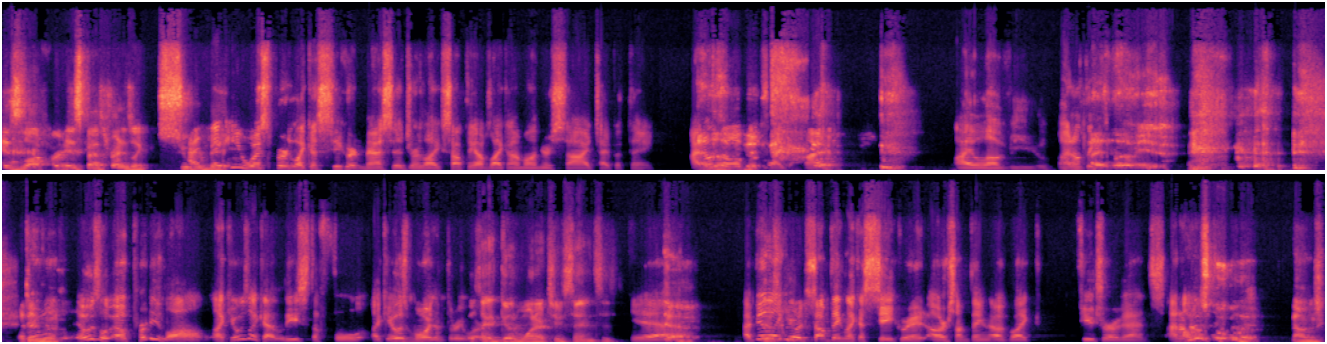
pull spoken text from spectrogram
his love for his best friend is like super I big. think he whispered like a secret message or like something of like I'm on your side type of thing. I I don't know love if it's like I I love you. I don't think it's what it is. But it was it was uh, pretty long. Like it was like at least a full like it was more than three It was words. like a good one or two sentences. yeah. yeah. I feel It was like it was something like a secret or something of like future events. I don't I'll know. just Google it. No, I'm just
